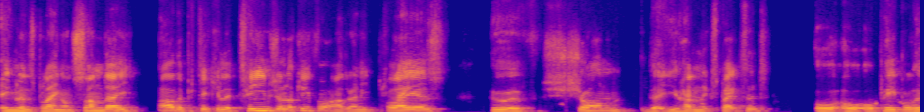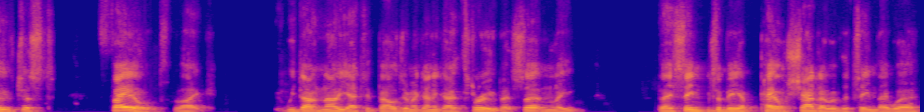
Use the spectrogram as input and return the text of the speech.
England's playing on Sunday. Are there particular teams you're looking for? Are there any players who have shone that you hadn't expected? or, or, or people who've just failed. Like we don't know yet if Belgium are going to go through, but certainly they seem to be a pale shadow of the team they were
